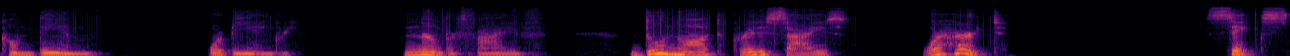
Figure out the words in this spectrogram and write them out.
condemn or be angry. Number five, do not criticize or hurt. Six,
